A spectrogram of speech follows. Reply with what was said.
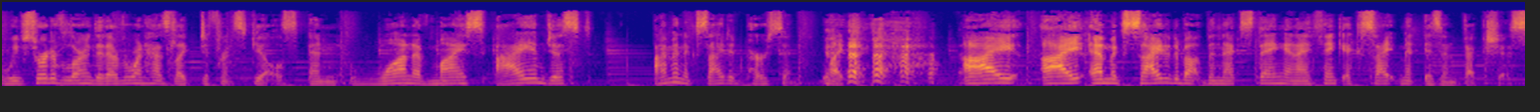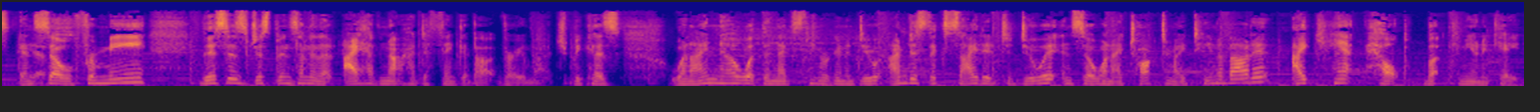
We've sort of learned that everyone has like different skills. And one of my, I am just I'm an excited person. Like I I am excited about the next thing and I think excitement is infectious. And yes. so for me, this has just been something that I have not had to think about very much because when I know what the next thing we're going to do, I'm just excited to do it. And so when I talk to my team about it, I can't help but communicate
